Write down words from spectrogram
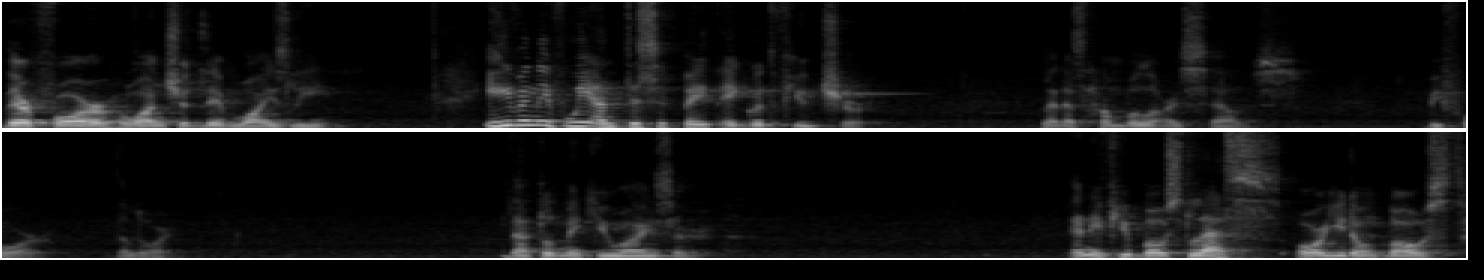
Therefore, one should live wisely. Even if we anticipate a good future, let us humble ourselves before the Lord. That will make you wiser. And if you boast less or you don't boast,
